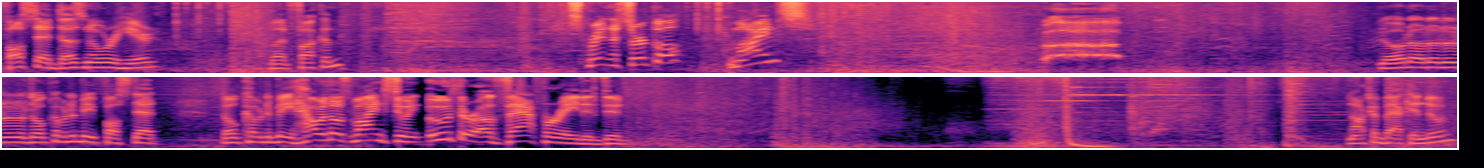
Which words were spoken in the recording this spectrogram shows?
Falstad does know we're here, but fuck him. Sprint in a circle. Mines. Ah! No, no, no, no, no, Don't come to me, Falstad. Don't come to me. How are those mines doing? Uther evaporated, dude. Knock him back into him.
